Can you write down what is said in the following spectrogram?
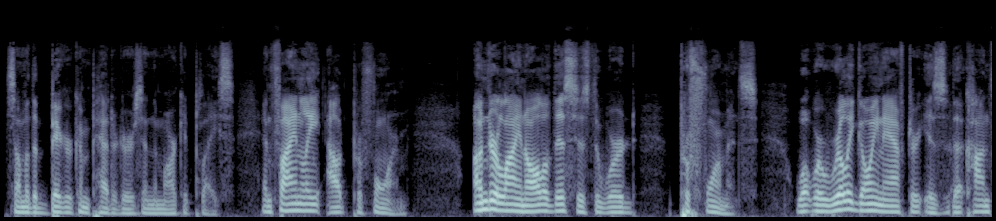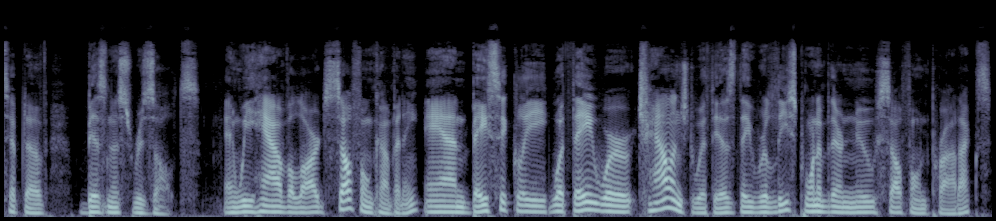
some of the bigger competitors in the marketplace. And finally, outperform. Underlying all of this is the word performance. What we're really going after is the concept of business results and we have a large cell phone company. And basically, what they were challenged with is they released one of their new cell phone products,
